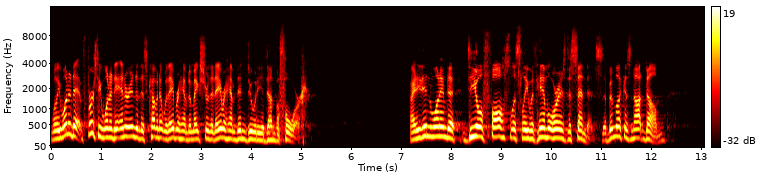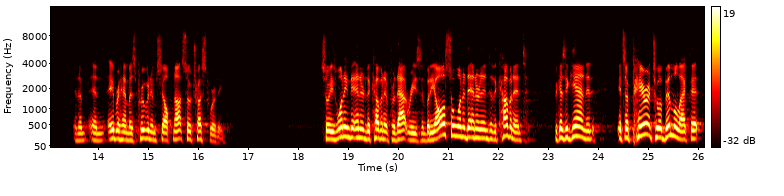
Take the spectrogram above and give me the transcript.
Well, he wanted to, first, he wanted to enter into this covenant with Abraham to make sure that Abraham didn't do what he had done before. Right? He didn't want him to deal falselessly with him or his descendants. Abimelech is not dumb, and, and Abraham has proven himself not so trustworthy. So he's wanting to enter the covenant for that reason, but he also wanted to enter into the covenant because, again, it, it's apparent to Abimelech that,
